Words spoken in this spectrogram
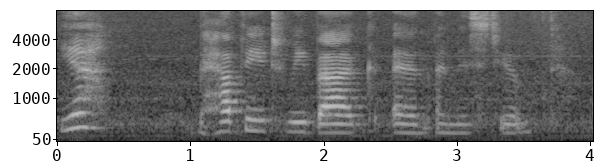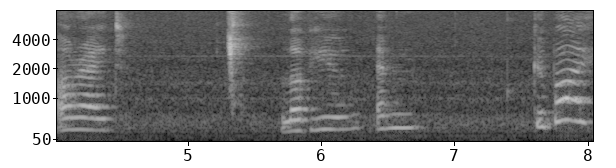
yeah happy to be back and I missed you. Alright, love you and goodbye.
